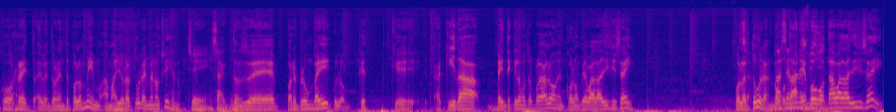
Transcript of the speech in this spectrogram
correcto, eventualmente por lo mismo. A mayor altura hay menos oxígeno. Sí, exacto. Entonces, por ejemplo, un vehículo que que aquí da 20 kilómetros por galón, en Colombia va a dar 16. Por la altura. En Bogotá, va a dar 16.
